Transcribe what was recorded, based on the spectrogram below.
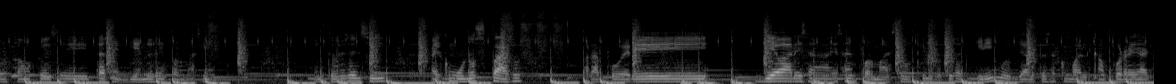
no estamos pues eh, trascendiendo esa información. Entonces en sí hay como unos pasos para poder eh, llevar esa, esa, información que nosotros adquirimos ya empieza como al campo real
